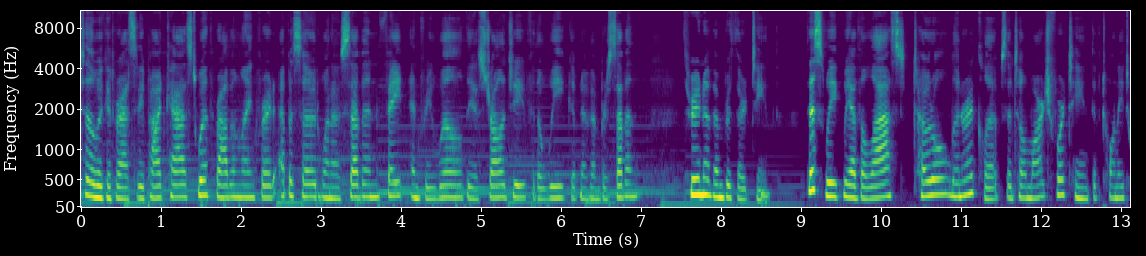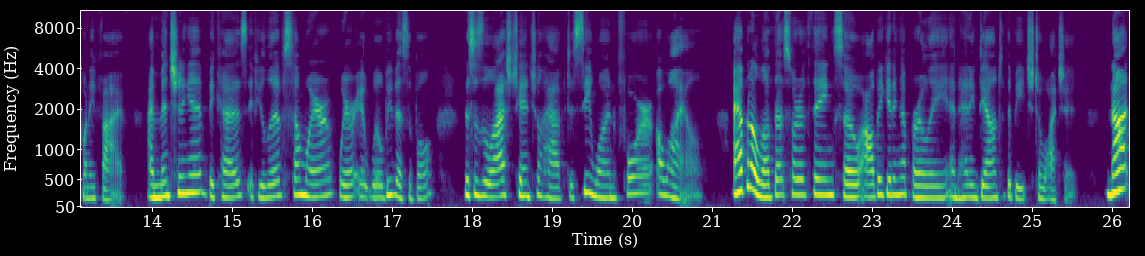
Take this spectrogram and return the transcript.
to the Wicked Veracity Podcast with Robin Langford, episode 107 Fate and Free Will, the astrology for the week of November 7th through November 13th. This week we have the last total lunar eclipse until March 14th of 2025. I'm mentioning it because if you live somewhere where it will be visible, this is the last chance you'll have to see one for a while. I happen to love that sort of thing, so I'll be getting up early and heading down to the beach to watch it. Not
